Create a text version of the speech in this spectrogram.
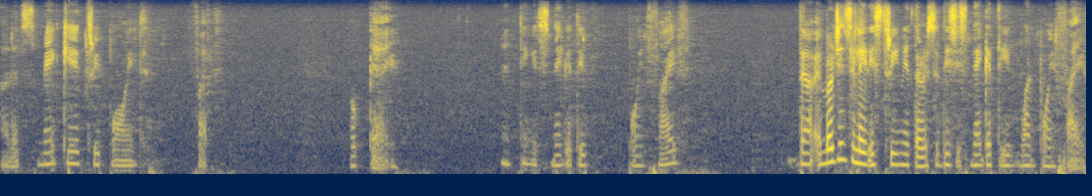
Now let's make it 3.5 okay I think it's negative 0.5 the emergency lane is 3 meters so this is negative 1.5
